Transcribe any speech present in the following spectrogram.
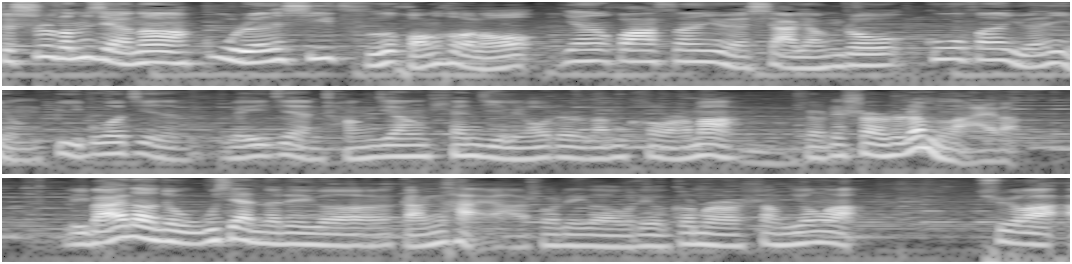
这诗怎么写呢？故人西辞黄鹤楼，烟花三月下扬州。孤帆远影碧波尽，唯见长江天际流。这是咱们课文嘛？就是这事儿是这么来的。李白呢就无限的这个感慨啊，说这个我这个哥们儿上京了，去了，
